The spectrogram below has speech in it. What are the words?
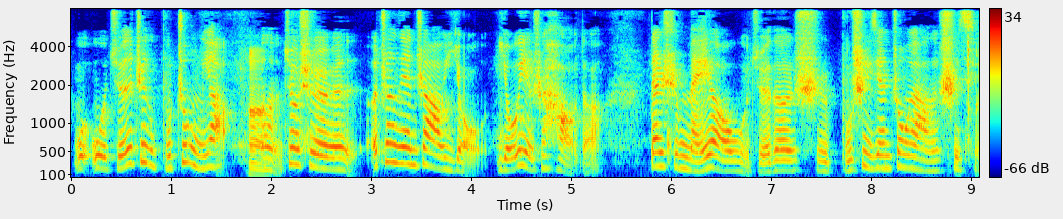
我我觉得这个不重要，嗯嗯，就是呃证件照有有也是好的，但是没有，我觉得是不是一件重要的事情？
